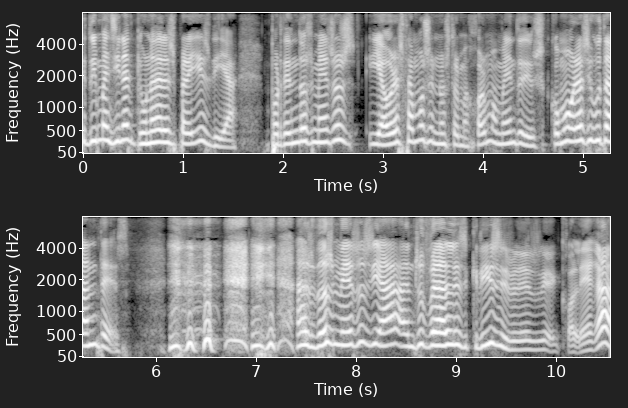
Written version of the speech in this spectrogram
Es que tú imagina't que una de les parelles dia, portem dos mesos i ara estamos en nuestro mejor momento. I dius, com haurà sigut antes? Els dos mesos ja han superat les crisis. És col·lega,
